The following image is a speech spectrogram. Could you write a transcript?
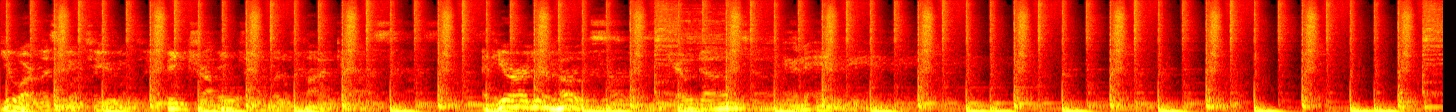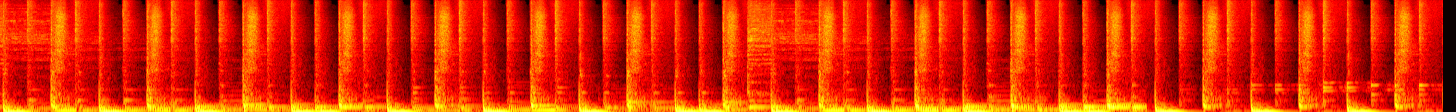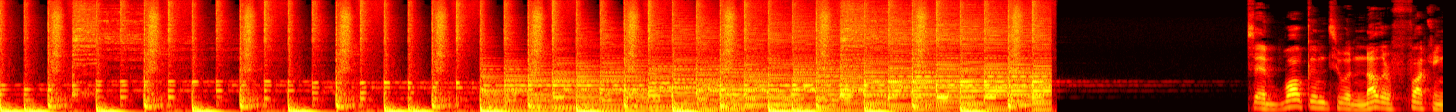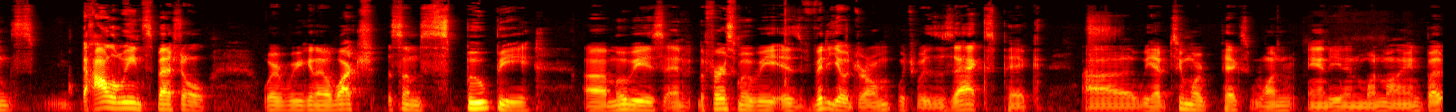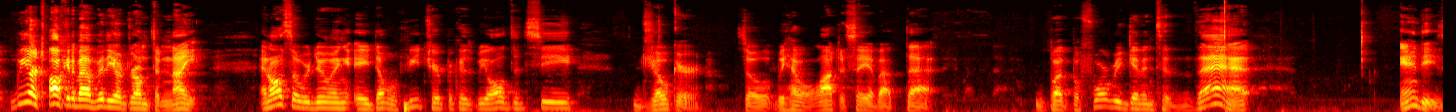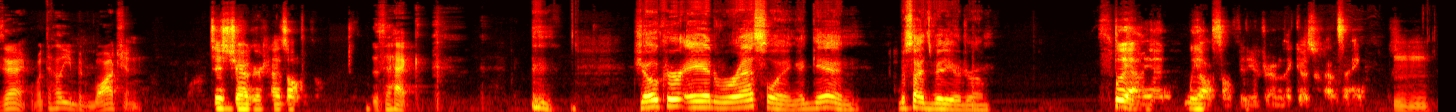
You are listening to Big Trouble in Little Podcasts. And here are your hosts, Joe Dubs and Andy. And welcome to another fucking Halloween special where we're gonna watch some spoopy uh, movies. And the first movie is Videodrome, which was Zach's pick. Uh, we have two more picks, one Andy and one mine, but we are talking about Videodrome tonight. And also, we're doing a double feature because we all did see Joker, so we have a lot to say about that. But before we get into that, Andy, Zach, what the hell you been watching? Just Joker. That's all. Zach, Joker and wrestling again. Besides Videodrome. Well, yeah, I mean, we all saw Videodrome. That goes without saying. mm,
